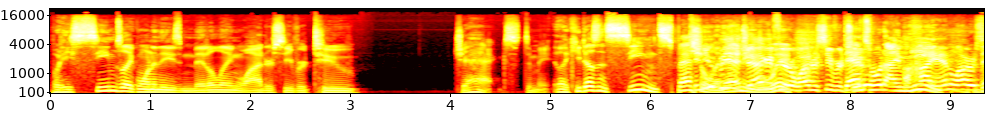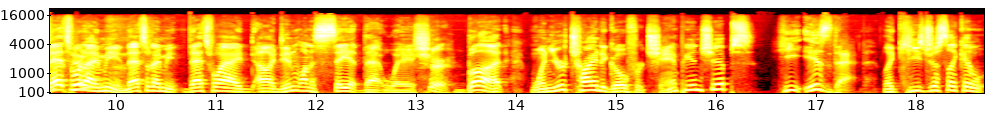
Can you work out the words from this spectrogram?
But he seems like one of these middling wide receiver two Jags to me. Like he doesn't seem special you in be a any Jag if way. you're a wide receiver That's too? what I mean. high-end wide receiver That's what too? I mean. That's what I mean. That's why I I didn't want to say it that way. Sure. But when you're trying to go for championships, he is that. Like he's just like a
